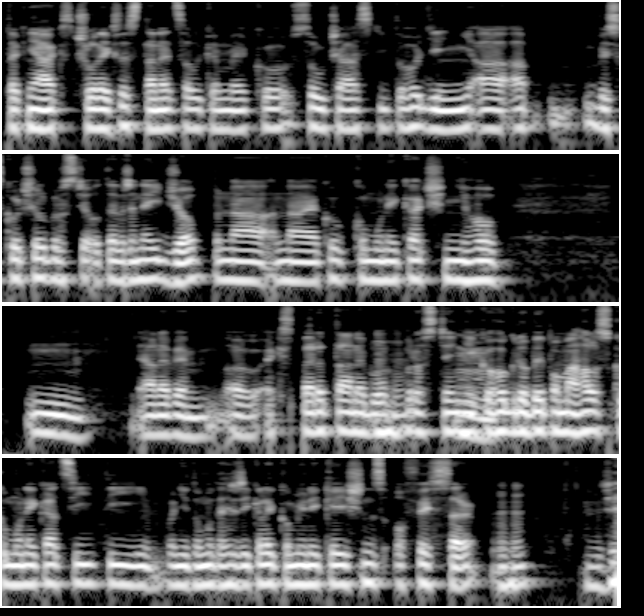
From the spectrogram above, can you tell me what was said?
tak nějak člověk se stane celkem jako součástí toho dění a, a vyskočil prostě otevřený job na, na jako komunikačního mm, já nevím, eh, experta nebo mm-hmm. prostě mm-hmm. někoho, kdo by pomáhal s komunikací tý, oni tomu tehdy říkali communications officer, mm-hmm. Takže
